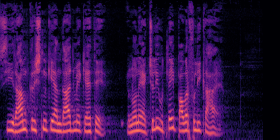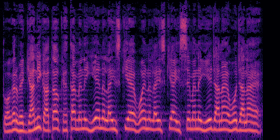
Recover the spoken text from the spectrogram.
श्री रामकृष्ण के अंदाज में कहते उन्होंने एक्चुअली उतने ही पावरफुली कहा है. तो अगर वैज्ञानिक आता और कहता, मैंने ये एनालाइज किया है, वो एनालाइज किया इससे मैंने ये जाना है, वो जाना है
